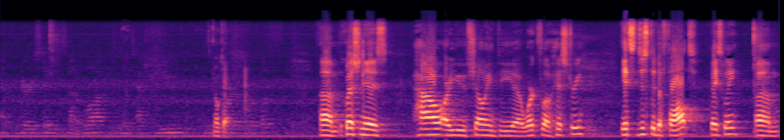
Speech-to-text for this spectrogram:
at the various stages? Is that a block? Is it attached to you? Okay. the? Um, the question is, how are you showing the uh, workflow history? It's just the default, basically. Um,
